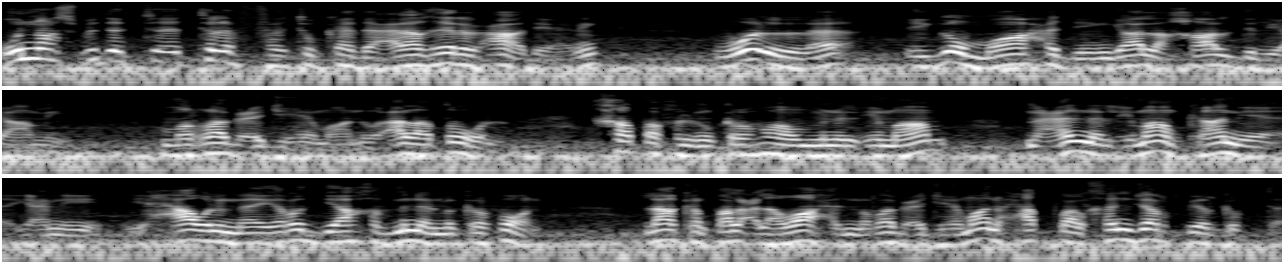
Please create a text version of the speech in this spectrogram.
والناس بدأت تلفت وكذا على غير العادة يعني ولا يقوم واحد ينقال له خالد اليامي. من ربع جهيمان وعلى طول خطف الميكروفون من الإمام مع أن الإمام كان يعني يحاول أنه يرد ياخذ منه الميكروفون لكن طلع له واحد من ربع جهيمان وحط له الخنجر في رقبته.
